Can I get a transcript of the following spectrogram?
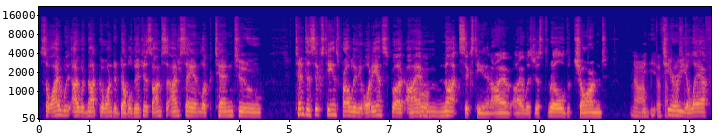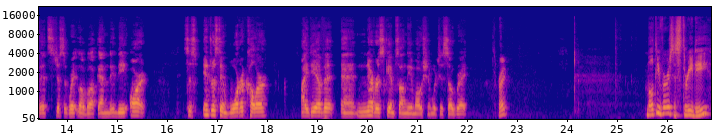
so I would I would not go under double digits. I'm s- I'm saying look ten to ten to sixteen is probably the audience, but I'm Cool. not sixteen, and I I was just thrilled, charmed. No, I'm, You that's tear, you laugh. It's just a great little book, and the, the art. It's this interesting watercolor idea of it, and it never skimps on the emotion, which is so great. It's great. Multiverse is 3D.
